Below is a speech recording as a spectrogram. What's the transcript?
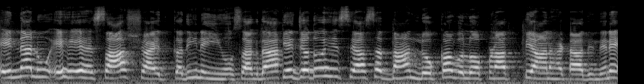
ਇਹਨਾਂ ਨੂੰ ਇਹ ਅਹਿਸਾਸ ਸ਼ਾਇਦ ਕਦੀ ਨਹੀਂ ਹੋ ਸਕਦਾ ਕਿ ਜਦੋਂ ਇਹ ਸਿਆਸਤਦਾਨ ਲੋਕਾਂ ਵੱਲੋਂ ਆਪਣਾ ਧਿਆਨ ਹਟਾ ਦਿੰਦੇ ਨੇ,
